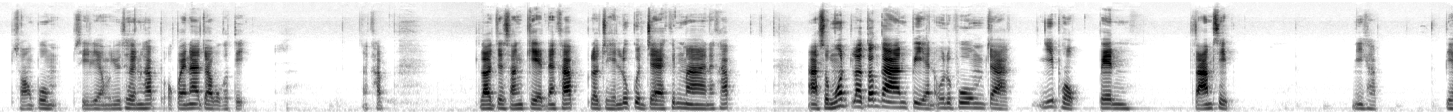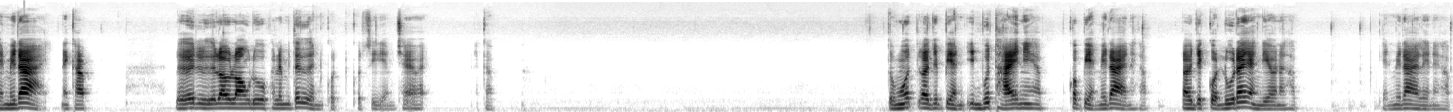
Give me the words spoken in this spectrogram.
2 ปุ่มสี่เหลี่ยมยูเทิร์นครับ ออกไปหน้าจอปกตินะครับ เราจะสังเกตนะครับ เราจะเห็นลูกกุญแจขึ้นมานะครับสมมติเราต้องการเปลี่ยนอุณหภูมิจาก 26 เป็น 30 นี่ครับ ปลี่ยนไม่ได้นะครับ หรือหรือเราลองดูพารามิเตอร์อื่นกดกดสี่เหลี่ยมแช่ไว้นะครับ สมมติเราจะเปลี่ยน input type นี่ครับ ก็เปลี่ยนไม่ได้นะครับ เราจะกดดูได้อย่างเดียวนะครับ เปลี่ยนไม่ได้เลยนะครับ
